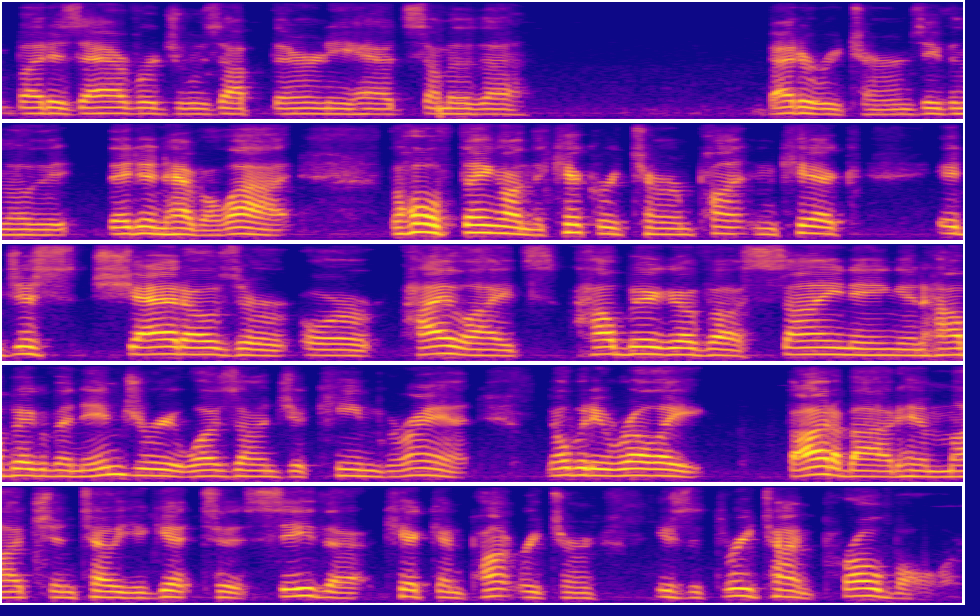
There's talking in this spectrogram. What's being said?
but his average was up there and he had some of the better returns, even though they, they didn't have a lot. The whole thing on the kick return, punt and kick, it just shadows or or highlights how big of a signing and how big of an injury it was on Jakeem Grant. Nobody really thought about him much until you get to see the kick and punt return. He's a three-time Pro Bowler,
